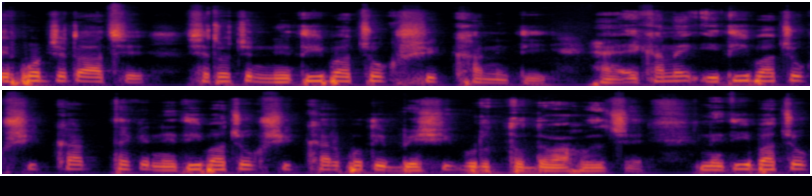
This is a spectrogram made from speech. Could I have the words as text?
এরপর যেটা আছে, সেটা হচ্ছে নেতিবাচক শিক্ষানীতি। হ্যাঁ এখানে ইতিবাচক শিক্ষার থেকে নেতিবাচক শিক্ষার প্রতি বেশি গুরুত্ব দেওয়া হয়েছে। নেতিবাচক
